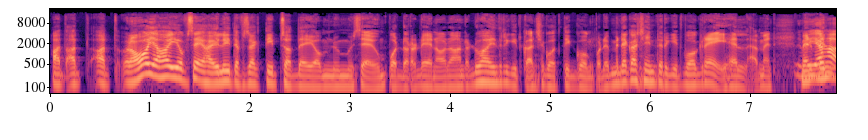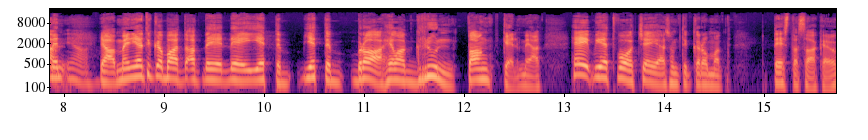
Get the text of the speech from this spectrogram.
Att, att, att, ja, jag har och för sig har ju lite försökt tipsa dig om nu museumpoddar och det ena och det andra. Du har inte riktigt kanske gått igång på det, men det är kanske inte riktigt vår grej heller. Men, men, men, har- men, ja. ja. men jag tycker bara att, att det, det är jätte, jättebra, hela grundtanken med att hej, vi är två tjejer som tycker om att testa saker.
